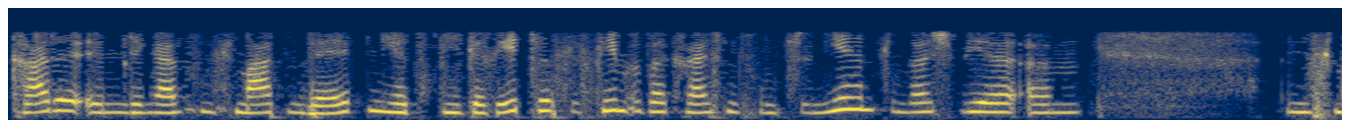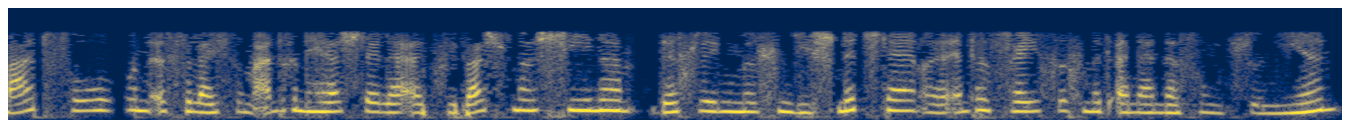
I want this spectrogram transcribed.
gerade in den ganzen smarten Welten jetzt die Geräte systemübergreifend funktionieren. Zum Beispiel ähm, ein Smartphone ist vielleicht vom anderen Hersteller als die Waschmaschine. Deswegen müssen die Schnittstellen oder Interfaces miteinander funktionieren.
